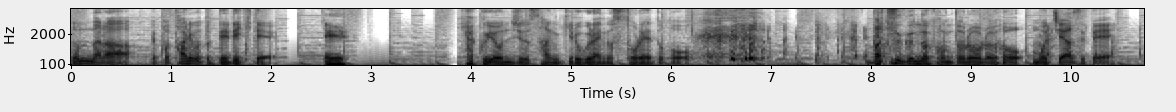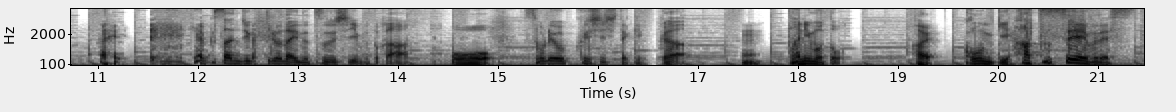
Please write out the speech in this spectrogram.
ほんなら、やっぱ谷本出てきて、え143キロぐらいのストレートと、抜群のコントロールを持ち合わせて、はい。130キロ台のツーシームとか、おお。それを駆使した結果、うん。谷本、はい。今季初セーブです。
